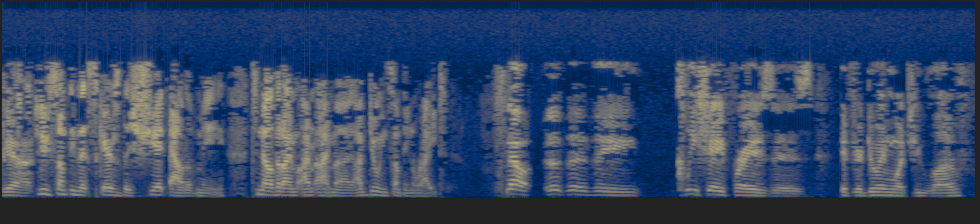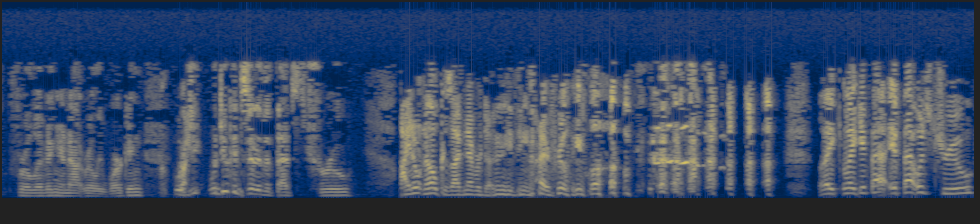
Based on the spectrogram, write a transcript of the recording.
Yeah. Do something that scares the shit out of me. To know that I'm I'm I'm uh, I'm doing something right. Now, the, the the cliche phrase is, if you're doing what you love for a living, you're not really working. Would Right. you would you consider that that's true? I don't know because I've never done anything that I really love. like, like if that if that was true,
